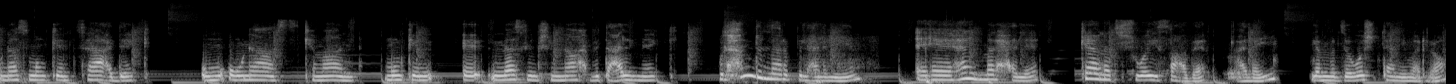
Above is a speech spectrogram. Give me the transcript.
وناس ممكن تساعدك وناس كمان ممكن الناس اللي مش مناح بتعلمك. والحمد لله رب العالمين. آه هاي المرحلة كانت شوي صعبة علي لما تزوجت تاني مرة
